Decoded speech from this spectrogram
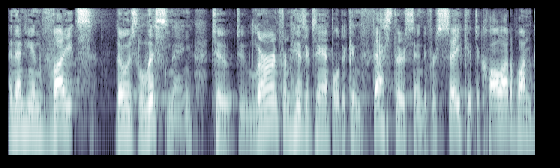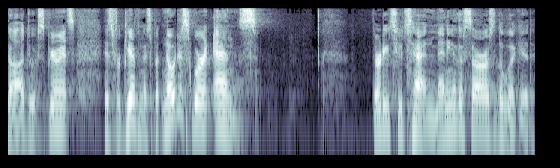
And then he invites those listening to, to learn from his example, to confess their sin, to forsake it, to call out upon God, to experience his forgiveness. But notice where it ends. 32:10 Many are the sorrows of the wicked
